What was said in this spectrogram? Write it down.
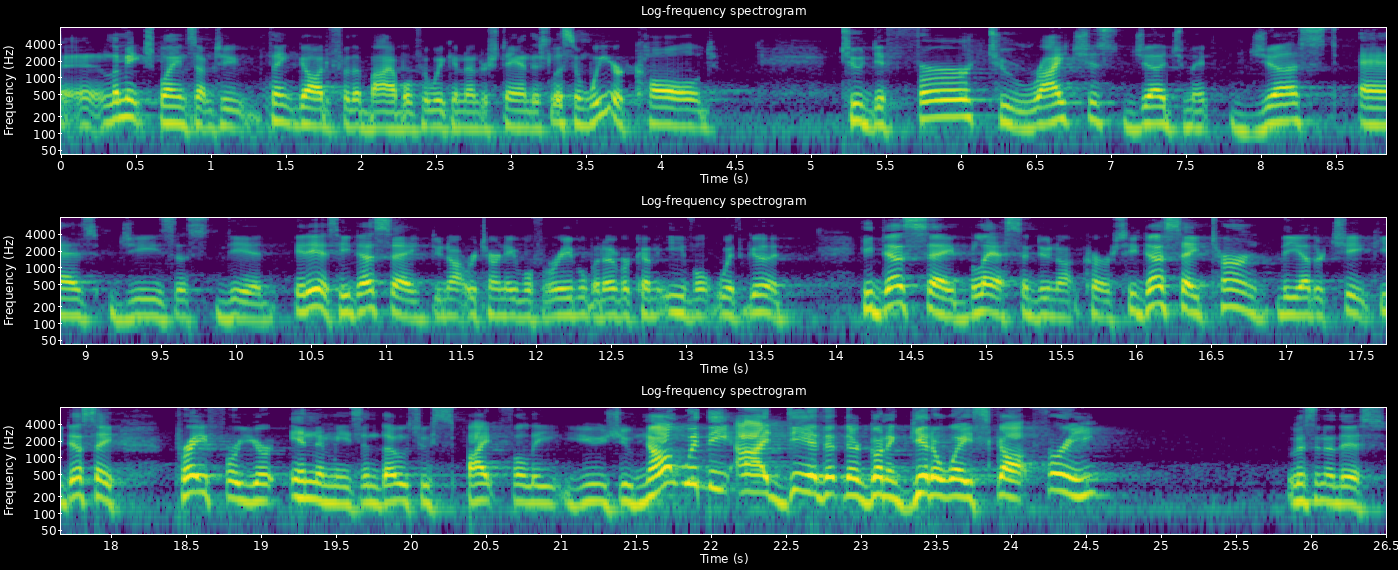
Uh, let me explain something to you. Thank God for the Bible so we can understand this. Listen, we are called to defer to righteous judgment just as Jesus did. It is. He does say, Do not return evil for evil, but overcome evil with good. He does say, Bless and do not curse. He does say, Turn the other cheek. He does say, Pray for your enemies and those who spitefully use you, not with the idea that they're going to get away scot free. Listen to this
